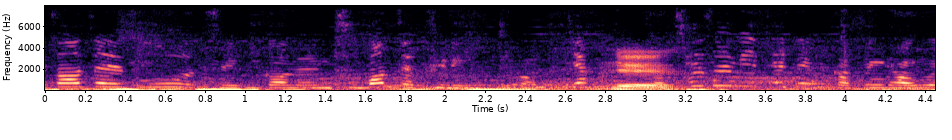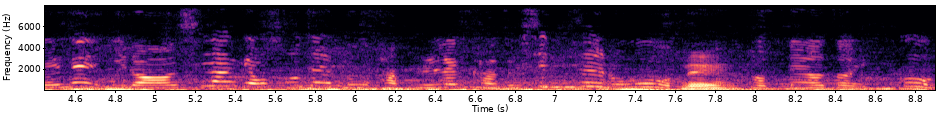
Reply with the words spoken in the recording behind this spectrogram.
내장재도 지금 이거는 두 번째 trim이거든요. 예. 최상위 trim 같은 경우에는 이런 친환경 소재도 다 블랙 가죽 시트로 네. 덧대어져 있고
